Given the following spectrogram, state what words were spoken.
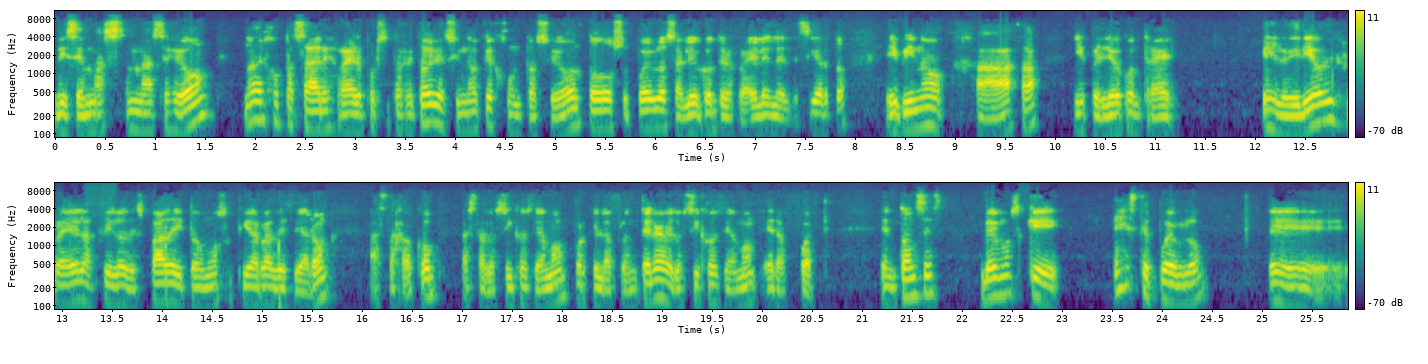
Dice, más, más no dejó pasar a Israel por su territorio, sino que junto a Seón todo su pueblo salió contra Israel en el desierto y vino Jaaza y peleó contra él. Y lo hirió Israel a filo de espada y tomó su tierra desde Aarón hasta Jacob, hasta los hijos de Amón, porque la frontera de los hijos de Amón era fuerte. Entonces, vemos que este pueblo, eh,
